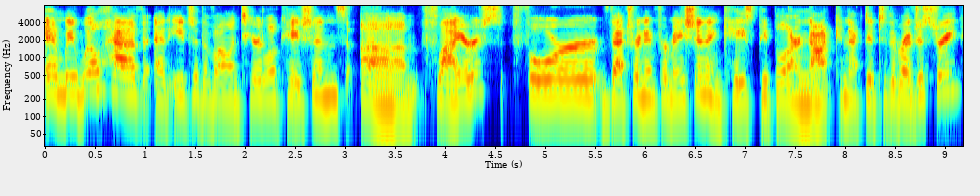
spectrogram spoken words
And we will have at each of the volunteer locations, um, flyers for veteran information in case people are not connected to the registry.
